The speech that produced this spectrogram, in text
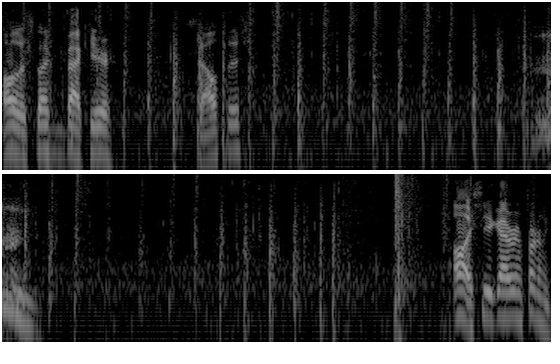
Oh, they're sniping back here. Southish. oh, I see a guy right in front of me.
